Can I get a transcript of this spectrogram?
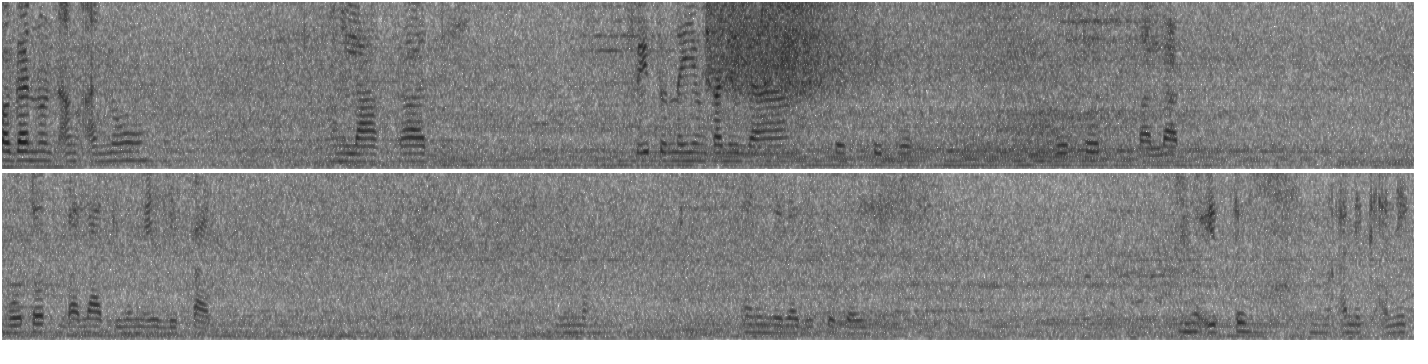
pag ganun ang ano ang lakad. So ito na yung kanilang festival. Butot balat. Butot balat lumilipad. Mga- ano nila dito guys? Ano ito? Mga anik-anik.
